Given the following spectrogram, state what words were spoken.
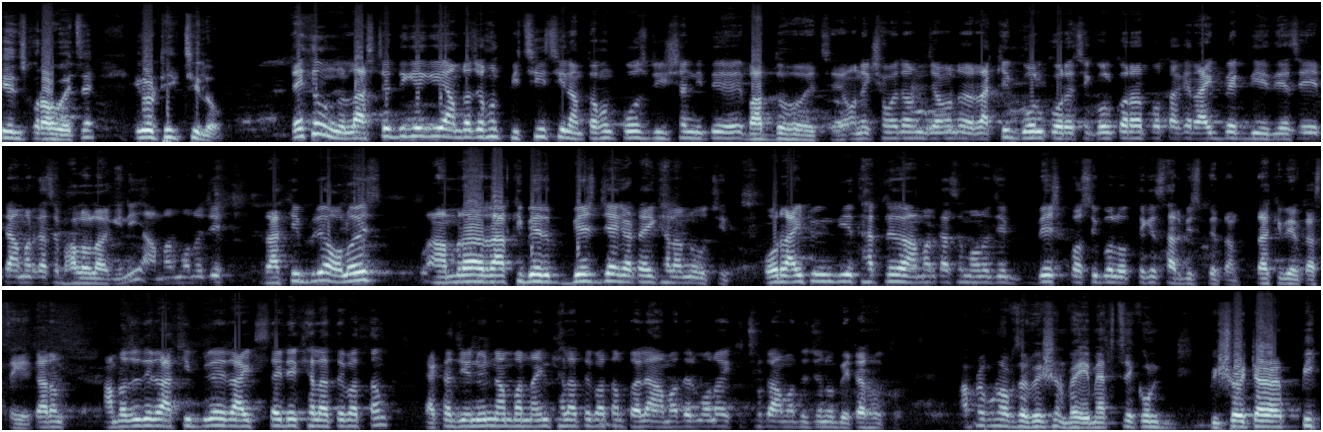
চেঞ্জ করা হয়েছে, এগুলো ঠিক ছিল? দেখুন লাস্টের দিকে গিয়ে আমরা যখন পিছিয়ে ছিলাম, তখন কোচ ডিসিশন নিতে বাধ্য হয়েছে। অনেক সময় ধরুন যেমন রাকিব গোল করেছে গোল করার পর তাকে রাইট ব্যাক দিয়ে দিয়েছে, এটা আমার কাছে ভালো লাগেনি। আমার মনে হয় যে রাকিব রে অলওয়েজ আমরা রাকিবের বেস্ট জায়গাটাই খেলানো উচিত। ও রাইট উইং দিয়ে থাকলে আমার কাছে মনে হয় যে বেস্ট পসিবল ওর থেকে সার্ভিস পেতাম রাকিবের কাছ থেকে। কারণ আমরা যদি রাকিবরে রাইট সাইডে খেলাতে পারতাম, একটা জেনুইন নাম্বার নাইন খেলাতে পারতাম, তাহলে আমাদের মনে হয় কিছুটা আমাদের জন্য বেটার হতো। আপনার কোনো অবজারভেশন ভাই এই ম্যাচে কোন বিষয়টা পিক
